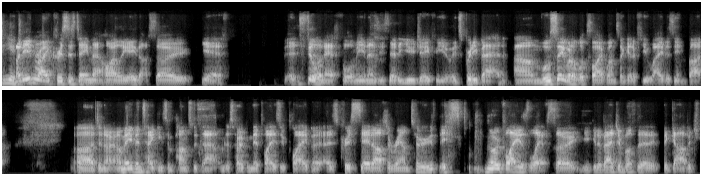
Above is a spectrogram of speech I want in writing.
It's. I didn't rate Chris's team that highly either. So yeah, it's still an F for me. And as you said, a UG for you. It's pretty bad. Um, we'll see what it looks like once I get a few waivers in, but uh, I don't know. I'm even taking some punts with that. I'm just hoping they're players who play. But as Chris said after round two, there's no players left. So you can imagine what the, the garbage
